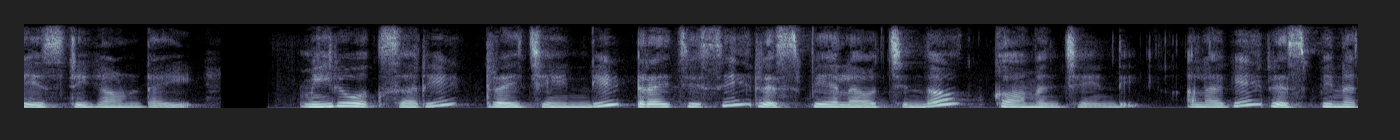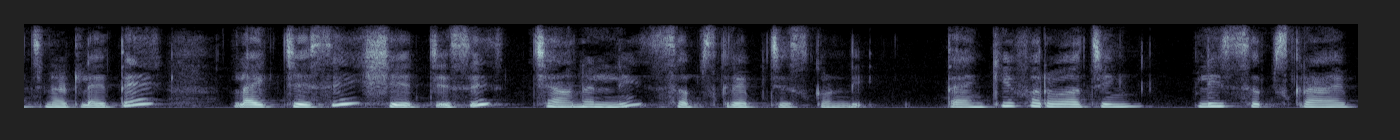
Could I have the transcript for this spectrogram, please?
టేస్టీగా ఉంటాయి. మీరు ఒకసారి ట్రై చేయండి. ట్రై చేసి రెసిపీ ఎలా వచ్చిందో కామెంట్ చేయండి. అలాగే రెసిపీ నచ్చినట్లయితే లైక్ చేసి షేర్ చేసి ఛానల్ని సబ్స్క్రైబ్ చేసుకోండి. Thank you for watching. Please subscribe.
